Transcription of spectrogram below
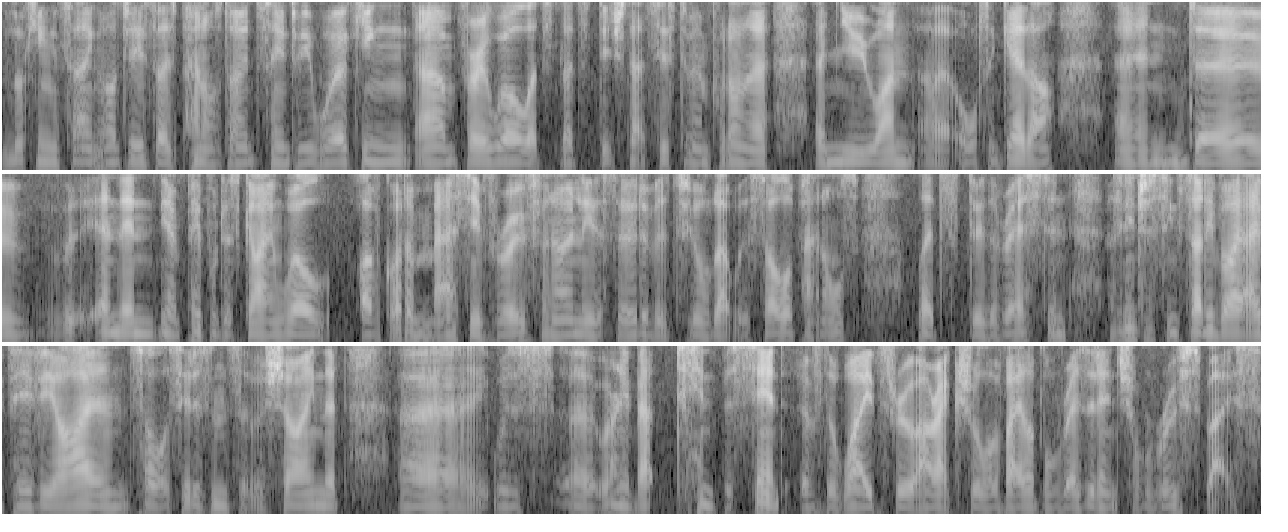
looking and saying, oh, geez, those panels don't seem to be working um, very well. Let's let's ditch that system and put on a, a new one uh, altogether. And uh, and then you know people just going, well, I've got a massive roof and only a third of it's filled up with solar panels. Let's do the rest. And there's an interesting study by APVI and Solar Citizens that was showing that uh, it was uh, we're only about 10% of the way through our actual available residential roof space.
